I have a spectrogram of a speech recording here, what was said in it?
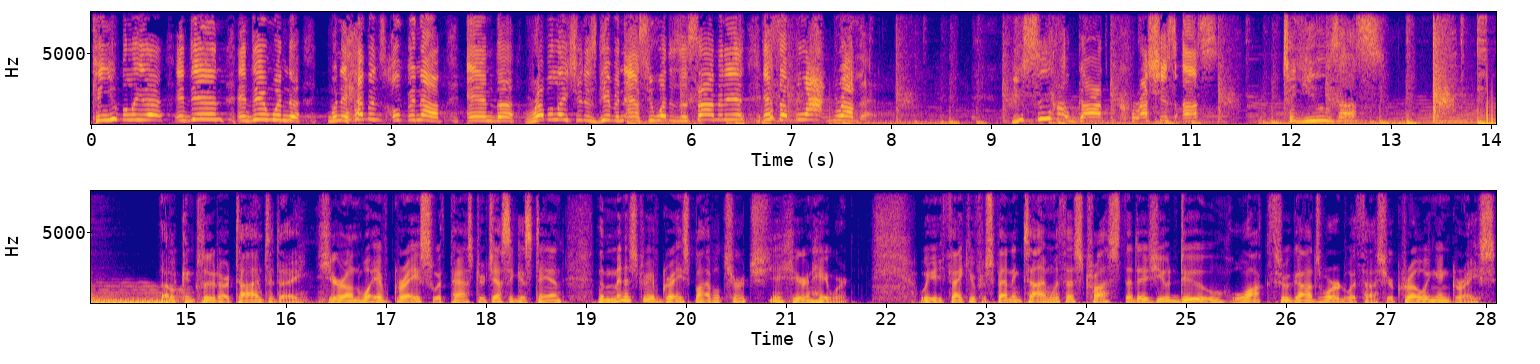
Can you believe that? And then, and then when the when the heavens open up and the revelation is given as to what his assignment is, it's a black brother. You see how God crushes us to use us? That'll conclude our time today here on Way of Grace with Pastor Jesse Gistand, the Ministry of Grace Bible Church here in Hayward. We thank you for spending time with us. Trust that as you do walk through God's Word with us, you're growing in grace,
